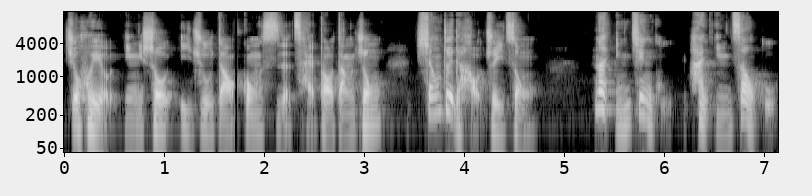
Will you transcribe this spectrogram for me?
就会有营收溢注到公司的财报当中，相对的好追踪。那营建股和营造股。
